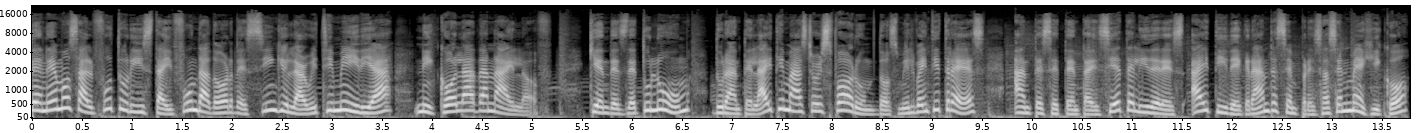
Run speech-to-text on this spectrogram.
tenemos al futurista y fundador de Singularity Media, Nicola Danailov quien desde Tulum, durante el IT Masters Forum 2023, ante 77 líderes IT de grandes empresas en México,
